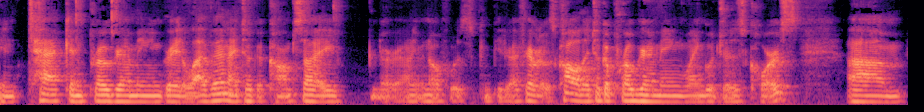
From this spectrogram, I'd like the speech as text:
in tech and programming in grade eleven. I took a comp sci or I don't even know if it was computer. I forget what it was called. I took a programming languages course, um,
